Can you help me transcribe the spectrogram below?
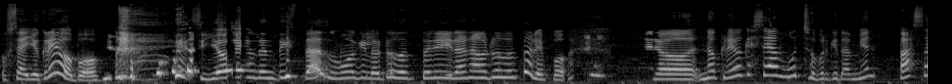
o sea, yo creo, po. si yo voy al dentista, supongo que los otros doctores irán a otros doctores, po. Pero no creo que sea mucho, porque también pasa.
